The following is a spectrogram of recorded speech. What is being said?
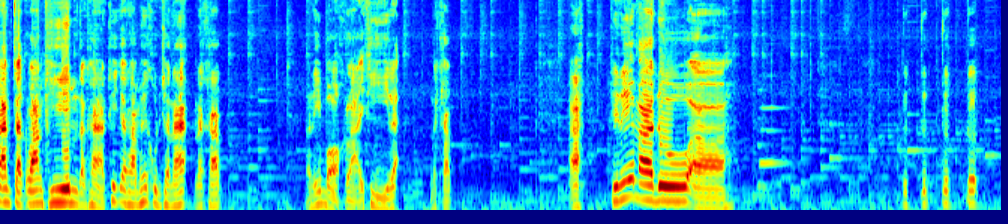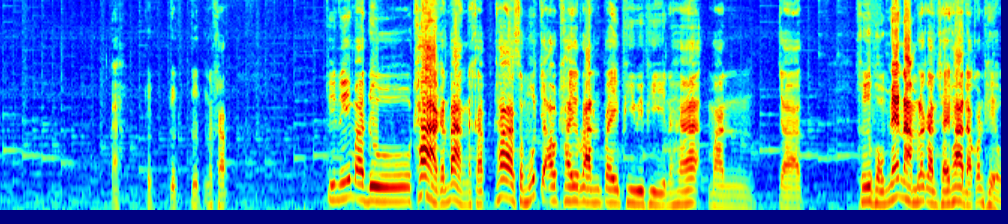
การจัดวางทีมต่างหากที่จะทำให้คุณชนะนะครับ อันนี้บอกหลายทีแล้วนะครับอะ ทีนี้มาดูอ่าตึ๊ดตึ๊ดตึ๊ดตึ๊ดอะตึ๊ดตึ๊ดตึ๊ดนะครับ ทีนี้มาดูท่ากันบ้างนะครับ ถ้าสมมุติจะเอาไทรันไป PVP นะฮะ มันจะคือผมแนะนำแล้วกันใช้ท่าดากอนเทล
